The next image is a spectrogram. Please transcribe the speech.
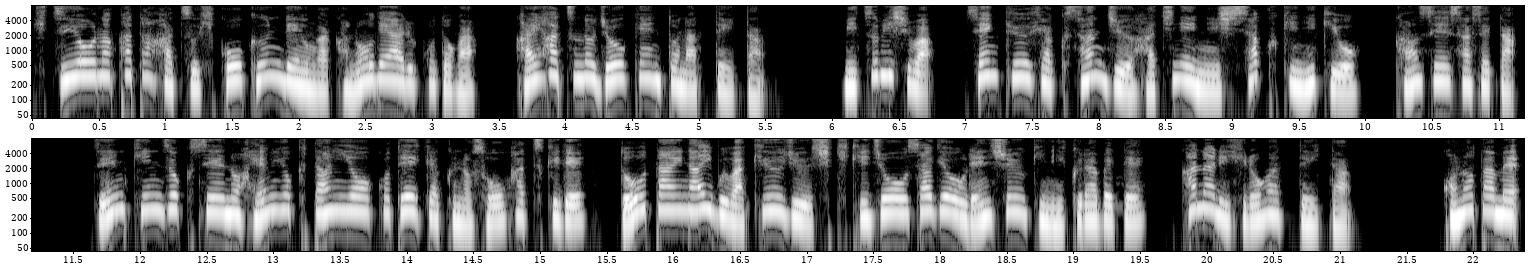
必要な片発飛行訓練が可能であることが、開発の条件となっていた。三菱は、1938年に試作機2機を完成させた。全金属製の変翼単葉固定脚の総発機で、胴体内部は90式機上作業練習機に比べてかなり広がっていた。このため、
